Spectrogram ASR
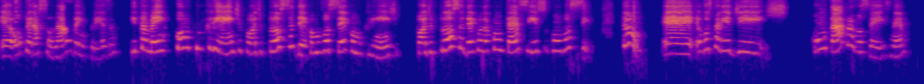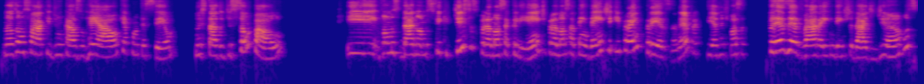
é, operacional da empresa e também como que o cliente pode proceder, como você como cliente pode proceder quando acontece isso com você. Então, é, eu gostaria de contar para vocês, né? Nós vamos falar aqui de um caso real que aconteceu no estado de São Paulo, e vamos dar nomes fictícios para a nossa cliente, para a nossa atendente e para a empresa, né? Para que a gente possa preservar a identidade de ambos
